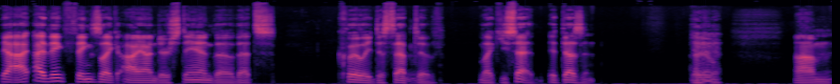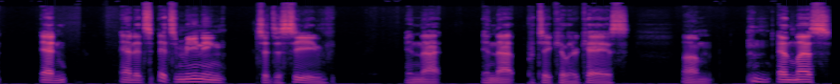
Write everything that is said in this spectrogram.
yeah. I, I think things like I understand though. That's clearly deceptive. Mm-hmm. Like you said, it doesn't. You know, um, and and it's it's meaning to deceive in that in that particular case, um, unless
